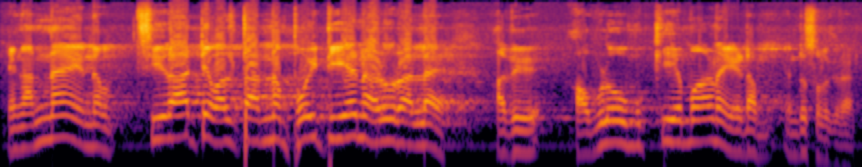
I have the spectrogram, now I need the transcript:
எங்கள் அண்ணன் என்னை சீராட்டி வளர்த்த அண்ணன் போயிட்டியேன்னு அழுகுறாள் அது அவ்வளோ முக்கியமான இடம் என்று சொல்கிறார்.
